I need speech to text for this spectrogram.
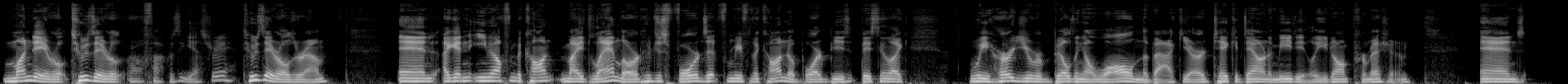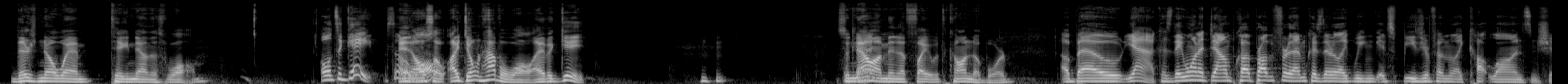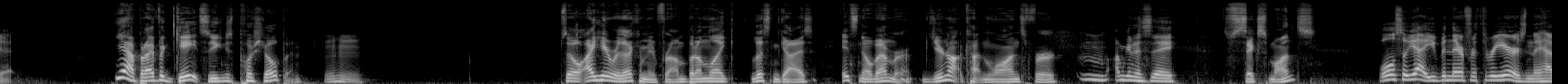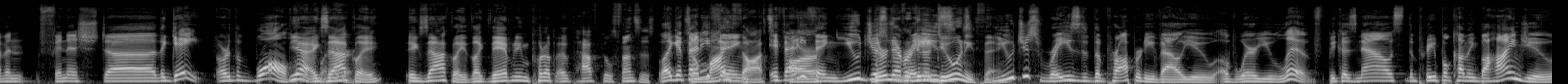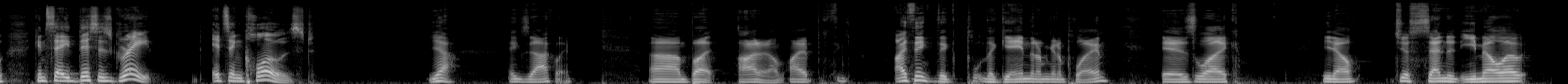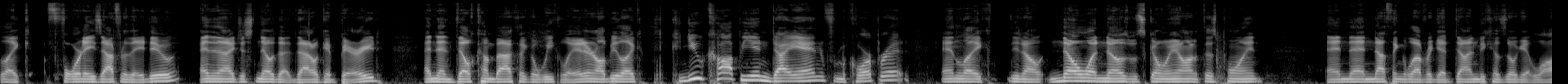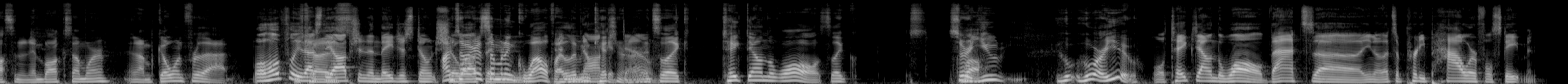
Monday, roll, Tuesday, roll, oh fuck, was it yesterday? Tuesday rolls around, and I get an email from the con, my landlord, who just forwards it for me from the condo board, basically like, "We heard you were building a wall in the backyard. Take it down immediately. You don't have permission." And there's no way I'm taking down this wall. Well, it's a gate. It's and a also, I don't have a wall. I have a gate. so now I'm in a fight with the condo board. About yeah, because they want it down cut probably for them because they're like we can, it's easier for them to like cut lawns and shit. Yeah, but I have a gate, so you can just push it open. Mm-hmm. So I hear where they're coming from, but I'm like, listen, guys, it's November. You're not cutting lawns for, mm, I'm gonna say, six months. Well, so yeah, you've been there for three years and they haven't finished uh, the gate or the wall. Yeah, exactly, exactly. Like they haven't even put up half Bill's fences. Like if So anything, if are, anything, you just they're never gonna do anything. You just raised the property value of where you live because now the people coming behind you can say this is great. It's enclosed. Yeah, exactly. Um, but I don't know. I th- I think the the game that I'm gonna play is like, you know, just send an email out like four days after they do, and then I just know that that'll get buried, and then they'll come back like a week later, and I'll be like, "Can you copy in Diane from corporate?" And like, you know, no one knows what's going on at this point, and then nothing will ever get done because they'll get lost in an inbox somewhere, and I'm going for that. Well, hopefully that's the option, and they just don't show I'm talking to someone and- in Guelph. I live in it Kitchener. And it's like, take down the wall. It's like, sir, Well- you, who, who are you? well, take down the wall. That's uh, you know, that's a pretty powerful statement.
